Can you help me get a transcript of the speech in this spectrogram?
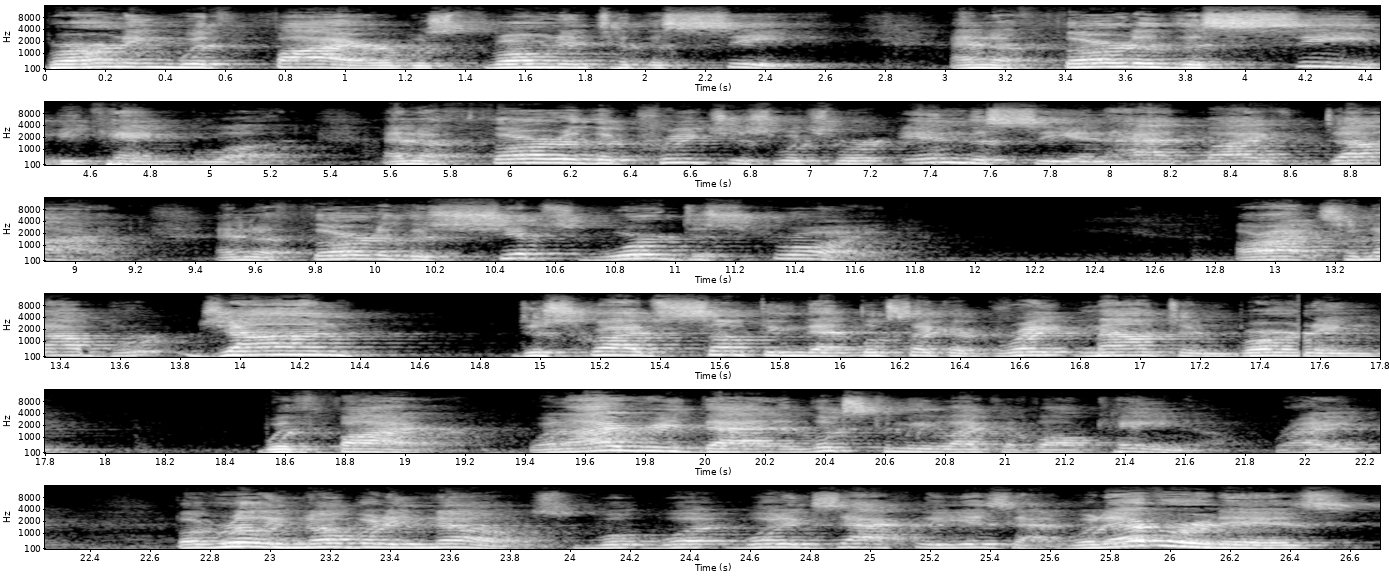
burning with fire was thrown into the sea, and a third of the sea became blood and a third of the creatures which were in the sea and had life died, and a third of the ships were destroyed. All right, so now John describes something that looks like a great mountain burning with fire. When I read that, it looks to me like a volcano, right? But really, nobody knows what, what, what exactly is that. Whatever it is,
